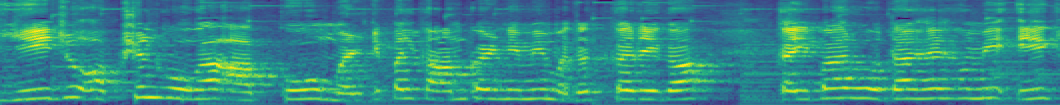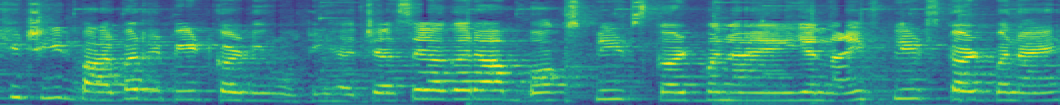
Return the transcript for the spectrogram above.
ये जो ऑप्शन होगा आपको मल्टीपल काम करने में मदद करेगा। कई बार होता है हमें एक ही चीज़ बार बार रिपीट करनी होती है। जैसे अगर आप बॉक्स प्लीट स्कर्ट बनाएँ या नाइफ प्लीट स्कर्ट बनाएँ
